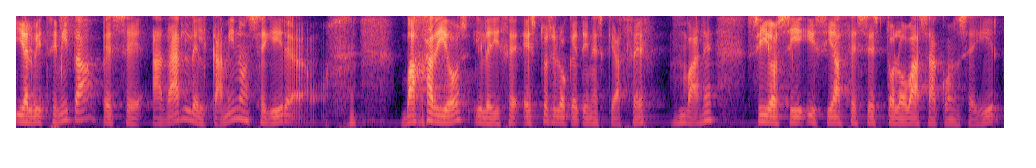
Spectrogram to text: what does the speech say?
Y el victimita, pese a darle el camino a seguir, baja a Dios y le dice, esto es lo que tienes que hacer, ¿vale? Sí o sí, y si haces esto lo vas a conseguir.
